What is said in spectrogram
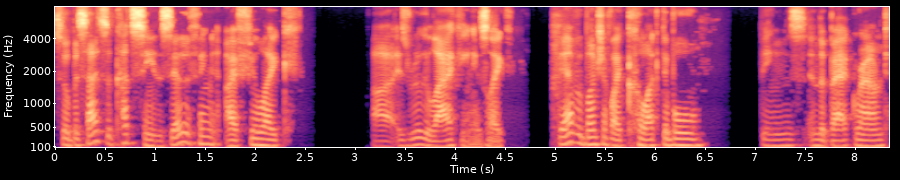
So besides the cutscenes, the other thing I feel like uh, is really lacking is like they have a bunch of like collectible things in the background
